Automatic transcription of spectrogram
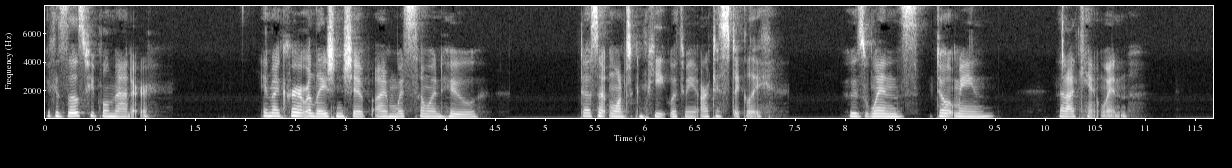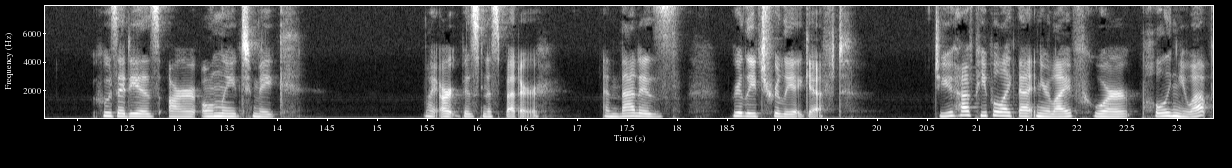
Because those people matter. In my current relationship, I'm with someone who doesn't want to compete with me artistically, whose wins don't mean that I can't win, whose ideas are only to make my art business better. And that is really, truly a gift. Do you have people like that in your life who are pulling you up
